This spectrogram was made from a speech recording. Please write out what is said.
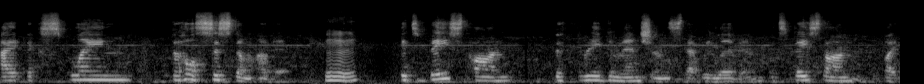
I explain the whole system of it. Mm-hmm. It's based on the three dimensions that we live in. It's based on like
